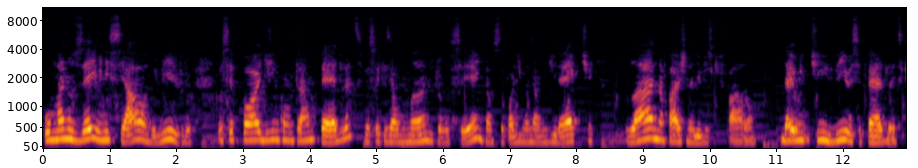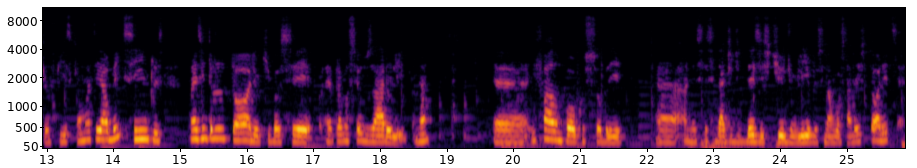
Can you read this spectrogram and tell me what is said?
O manuseio inicial do livro, você pode encontrar um Padlet, se você quiser eu mando para você, então você pode mandar um direct lá na página Livros que Falam. Daí eu te envio esse Padlet que eu fiz, que é um material bem simples, mas introdutório, que você é para você usar o livro, né? É, e fala um pouco sobre a necessidade de desistir de um livro se não gostar da história, etc.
